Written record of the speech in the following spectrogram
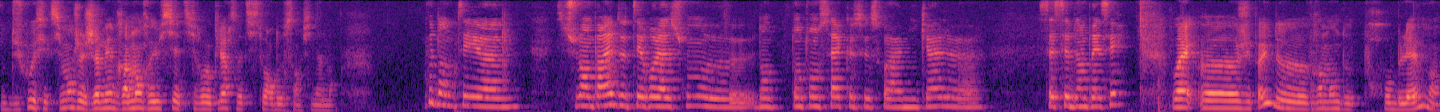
Du coup, effectivement, j'ai jamais vraiment réussi à tirer au clair cette histoire de sein finalement. Du coup, dans tes, euh, tu veux en parler de tes relations euh, dans, dans ton cercle, que ce soit amical, euh, ça s'est bien passé? Ouais, euh, j'ai pas eu de, vraiment de problème.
